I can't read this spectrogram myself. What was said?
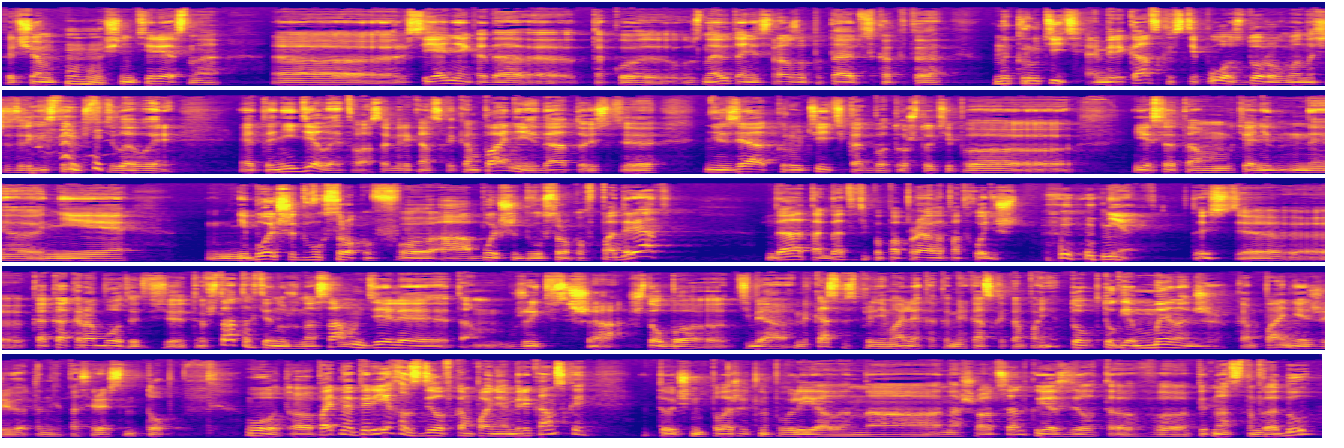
Причем угу. очень интересно, россияне, когда такое узнают, они сразу пытаются как-то накрутить американскость, типа, о, здорово, мы, значит, зарегистрируемся в Делавере это не делает вас американской компанией, да, то есть э, нельзя крутить как бы то, что типа, э, если там у тебя не, не, не больше двух сроков, э, а больше двух сроков подряд, да, тогда ты типа по правилам подходишь. Нет. То есть, как, как работает все это в Штатах, тебе нужно на самом деле там, жить в США, чтобы тебя американцы воспринимали как американская компания. То, то где менеджер компании живет, там непосредственно топ. Вот. Поэтому я переехал, сделав компанию американской, это очень положительно повлияло на нашу оценку. Я сделал это в 2015 году.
